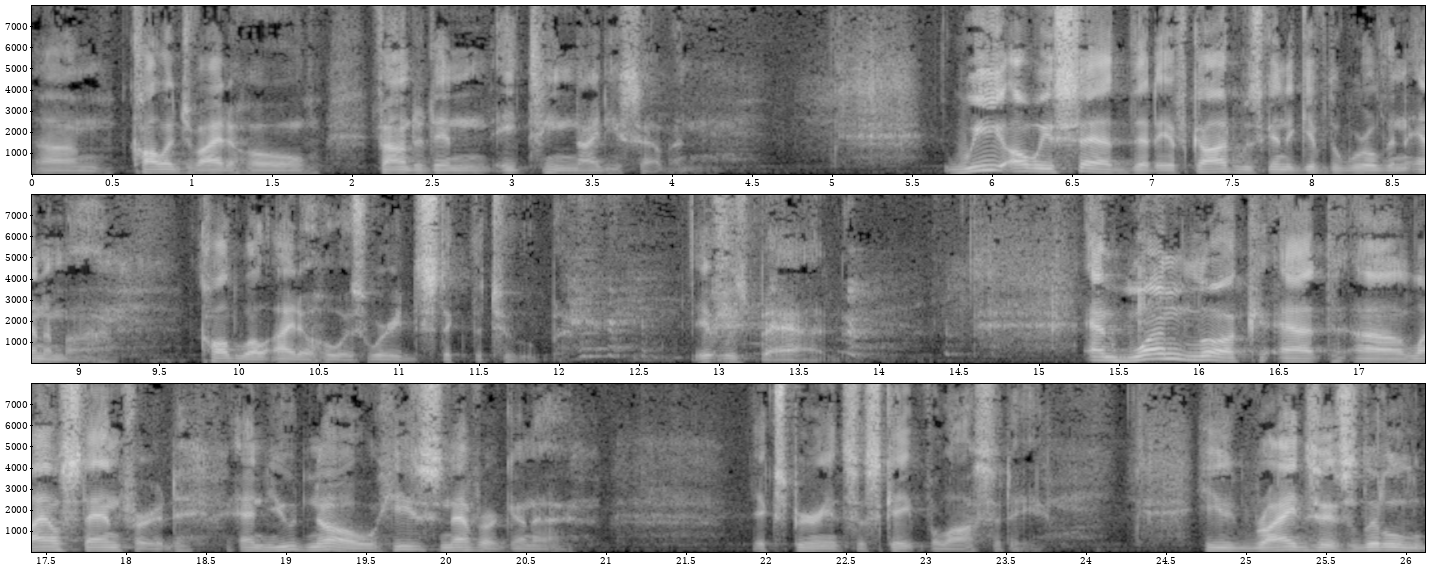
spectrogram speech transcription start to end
Um, college of Idaho, founded in 1897. We always said that if God was going to give the world an enema, Caldwell, Idaho is where he'd stick the tube. It was bad. And one look at uh, Lyle Stanford, and you'd know he's never going to experience escape velocity. He rides his little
